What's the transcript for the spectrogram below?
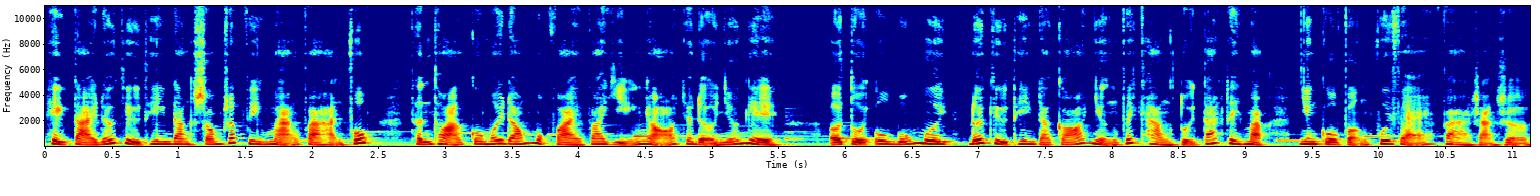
Hiện tại Đới Kiều Thiên đang sống rất viên mãn và hạnh phúc. Thỉnh thoảng cô mới đóng một vài vai diễn nhỏ cho đỡ nhớ nghề. Ở tuổi U40, Đới Kiều Thiên đã có những vết hằn tuổi tác trên mặt, nhưng cô vẫn vui vẻ và rạng rỡ.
